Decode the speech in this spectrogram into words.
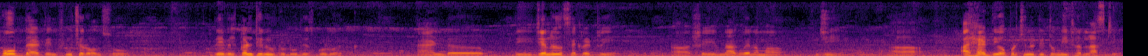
hope that in future also they will continue to do this good work and uh, the General Secretary, uh, Sri Nagvenama ji, uh, I had the opportunity to meet her last year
